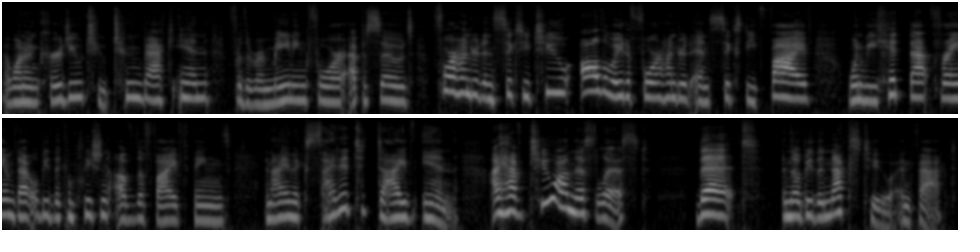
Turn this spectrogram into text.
I want to encourage you to tune back in for the remaining four episodes 462 all the way to 465. When we hit that frame, that will be the completion of the five things. And I am excited to dive in. I have two on this list that, and they'll be the next two, in fact,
